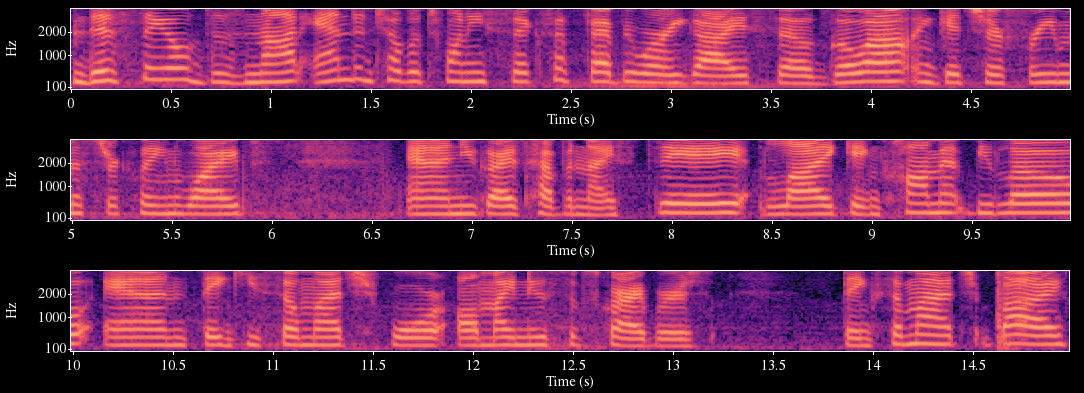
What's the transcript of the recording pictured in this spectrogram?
this sale does not end until the 26th of February, guys. So go out and get your free Mr. Clean wipes. And you guys have a nice day. Like and comment below. And thank you so much for all my new subscribers. Thanks so much. Bye.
